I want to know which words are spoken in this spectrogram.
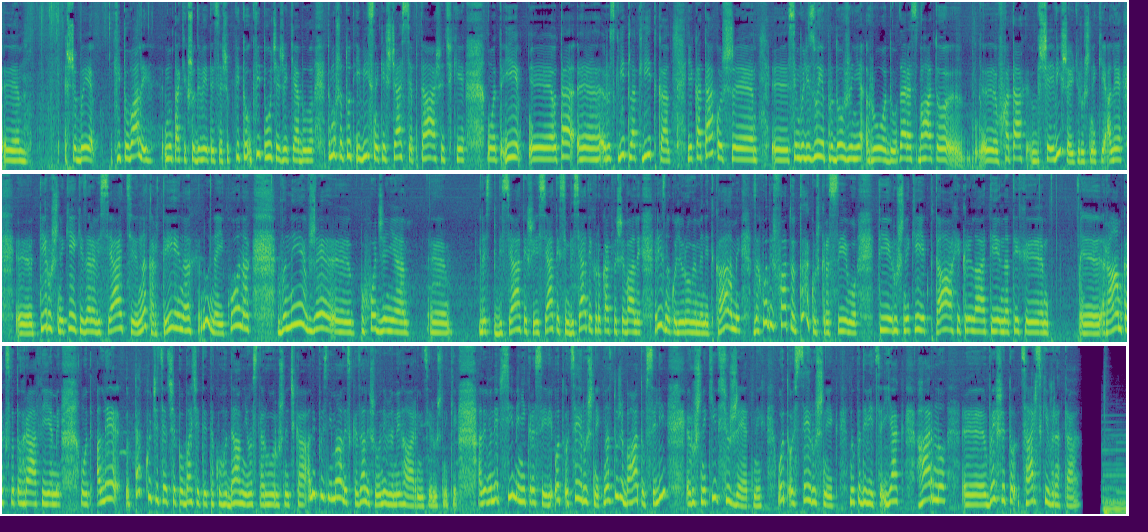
Е, щоб квітували, ну так, якщо дивитися, щоб квіту, квітуче життя було. Тому що тут і вісники щастя, пташечки, от, і е, ота е, розквітла квітка, яка також е, е, символізує продовження роду. Зараз багато е, в хатах ще вішають рушники, але е, ті рушники, які зараз висять на картинах, ну і на іконах, вони вже е, походження. е, Десь 50-х, 60-х, 70-х роках вишивали різнокольоровими нитками. Заходиш в хату також красиво. Ті рушники, як птахи крилаті на тих. Е, Рамках з фотографіями, от але так хочеться ще побачити такого давнього старого рушничка. Але познімали, сказали, що вони вже не гарні, ці рушники. Але вони всі мені красиві. От оцей рушник. У нас дуже багато в селі рушників сюжетних. От ось цей рушник. Ну подивіться, як гарно е, вишито царські врата.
